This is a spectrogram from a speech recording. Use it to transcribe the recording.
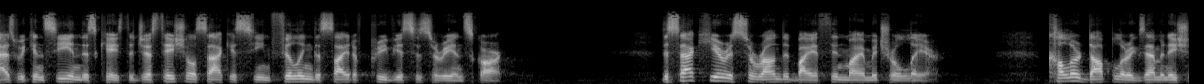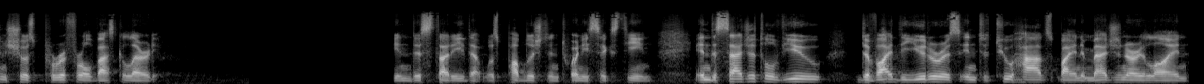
As we can see in this case, the gestational sac is seen filling the site of previous Caesarean scar. The sac here is surrounded by a thin myometrial layer. Color Doppler examination shows peripheral vascularity. In this study that was published in 2016, in the sagittal view, divide the uterus into two halves by an imaginary line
